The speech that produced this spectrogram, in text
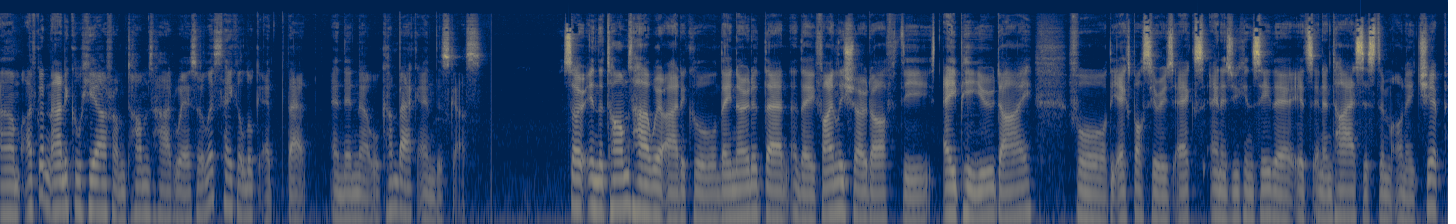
um, I've got an article here from Tom's Hardware, so let's take a look at that and then uh, we'll come back and discuss. So in the Tom's Hardware article, they noted that they finally showed off the APU die for the Xbox Series X, and as you can see there, it's an entire system on a chip.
